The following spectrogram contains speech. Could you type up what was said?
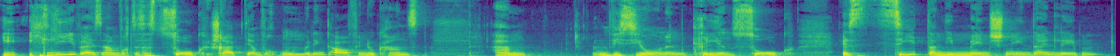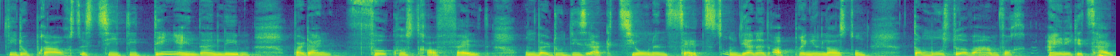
Ich, ich liebe es einfach, das heißt Sog. Schreib dir einfach unbedingt auf, wenn du kannst. Ähm, Visionen kreieren Sog. Es zieht dann die Menschen in dein Leben, die du brauchst. Es zieht die Dinge in dein Leben, weil dein Fokus drauf fällt und weil du diese Aktionen setzt und ja nicht abbringen lässt. Und da musst du aber einfach einige Zeit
